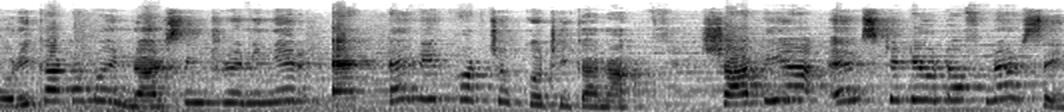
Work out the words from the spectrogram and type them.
পরিকাঠামোয় নার্সিং ট্রেনিং এর একটাই নির্ভরযোগ্য ঠিকানা সাদিয়া ইনস্টিটিউট অফ নার্সিং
